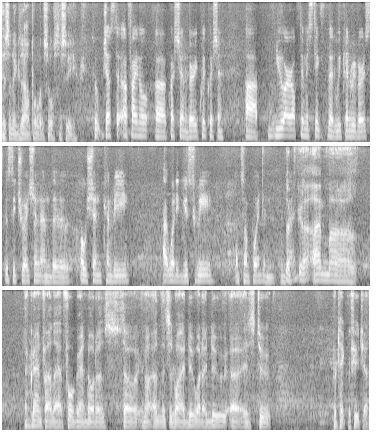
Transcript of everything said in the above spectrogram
is an example of source to sea. So just a final uh, question, a very quick question. Uh, you are optimistic that we can reverse the situation and the ocean can be at what it used to be at some point in, in Look? Uh, I'm uh, a grandfather. I have four granddaughters, so you know uh, this is why I do what I do uh, is to protect the future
